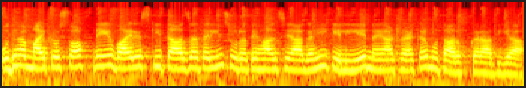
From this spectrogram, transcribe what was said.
ادھر مائکروسافٹ نے وائرس کی تازہ ترین صورتحال سے آگہی کے لیے نیا ٹریکر متعارف کرا دیا۔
